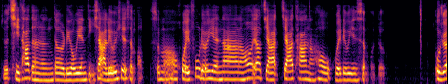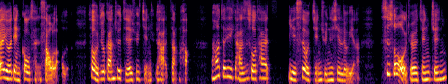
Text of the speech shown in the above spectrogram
就是其他的人的留言底下留一些什么什么回复留言啊，然后要加加他，然后回留言什么的，我觉得有点构成骚扰了，所以我就干脆直接去检举他的账号，然后这里还是说他也是有检举那些留言啊。是说，我觉得检检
